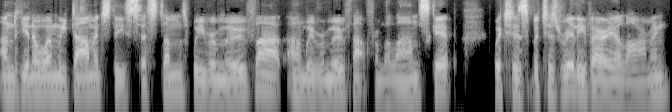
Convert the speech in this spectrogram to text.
And you know when we damage these systems we remove that and we remove that from the landscape which is which is really very alarming.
